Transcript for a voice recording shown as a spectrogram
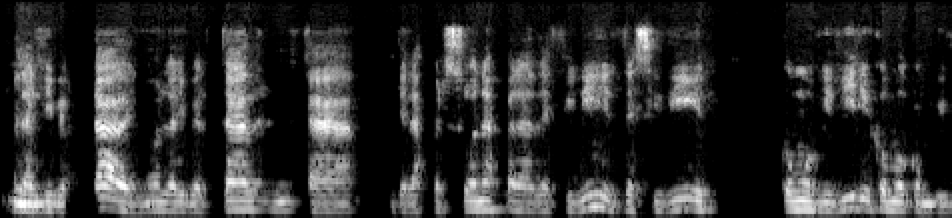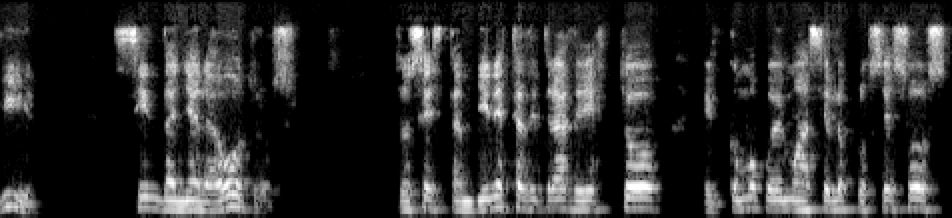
las libertades, ¿no? La libertad ah, de las personas para definir, decidir cómo vivir y cómo convivir sin dañar a otros. Entonces, también está detrás de esto el cómo podemos hacer los procesos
